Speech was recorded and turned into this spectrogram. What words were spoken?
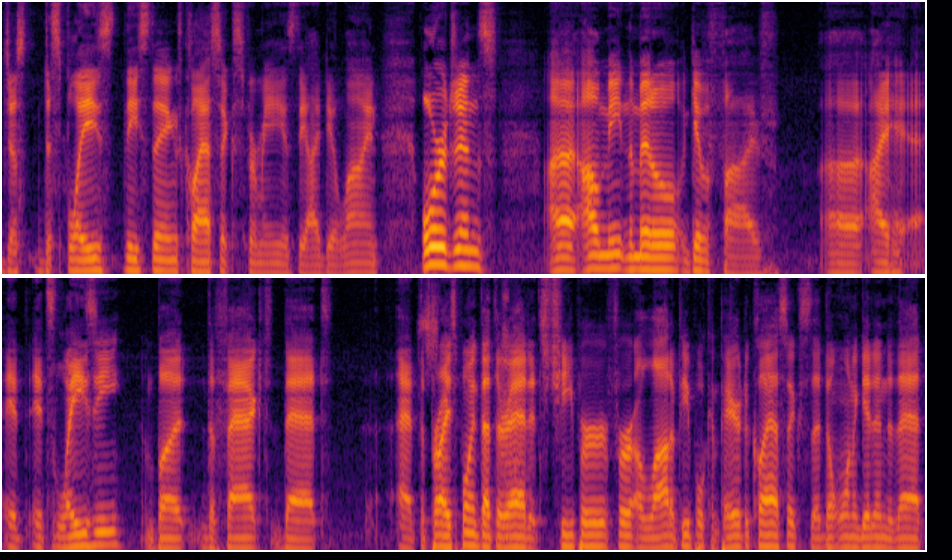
just displays these things, classics for me is the ideal line. Origins, uh, I'll meet in the middle, give a five. Uh, I it, it's lazy, but the fact that at the price point that they're at, it's cheaper for a lot of people compared to classics that don't want to get into that.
